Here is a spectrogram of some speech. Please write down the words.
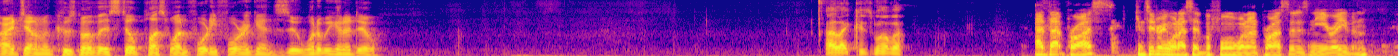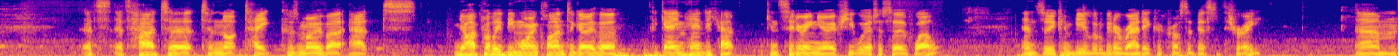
All right, gentlemen, Kuzmova is still plus 144 against Zhu. What are we going to do? I like Kuzmova. at that price, considering what I said before when I priced it as near even, it's it's hard to, to not take Kuzmova at. You know, I'd probably be more inclined to go the the game handicap, considering you know if she were to serve well, and Zhu can be a little bit erratic across the best of three. Um,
